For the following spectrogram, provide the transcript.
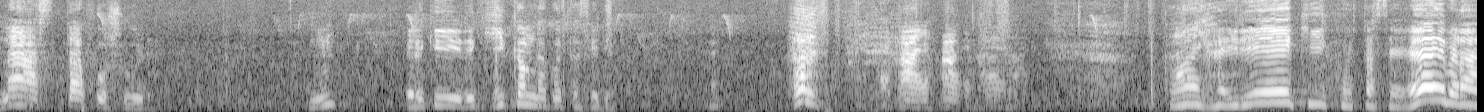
না আস্তা পশু এটা হুম এটা কি এটা কি কামটা করতেছে এটা হ্যাঁ? হাই হাই হাই হাই হাই রে কি করতেছে এই বেড়া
